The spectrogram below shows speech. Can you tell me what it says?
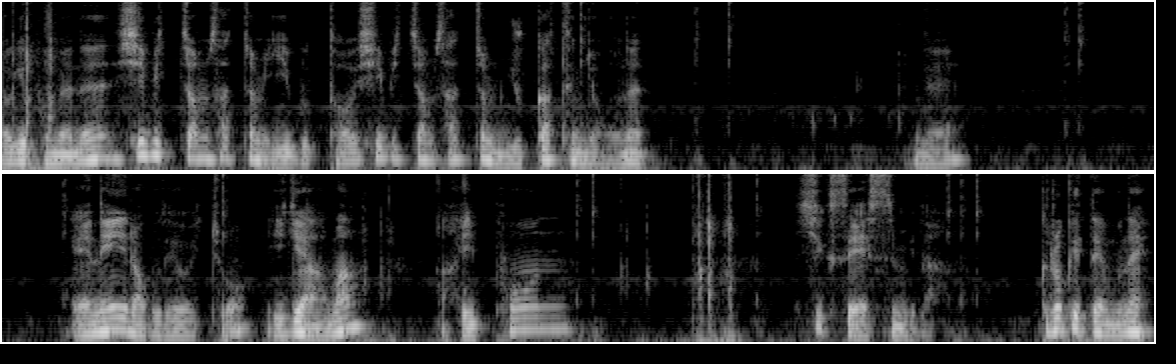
여기 보면은 12.4.2부터 12.4.6 같은 경우는 네. NA라고 되어 있죠. 이게 아마 아이폰 6S입니다. 그렇기 때문에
